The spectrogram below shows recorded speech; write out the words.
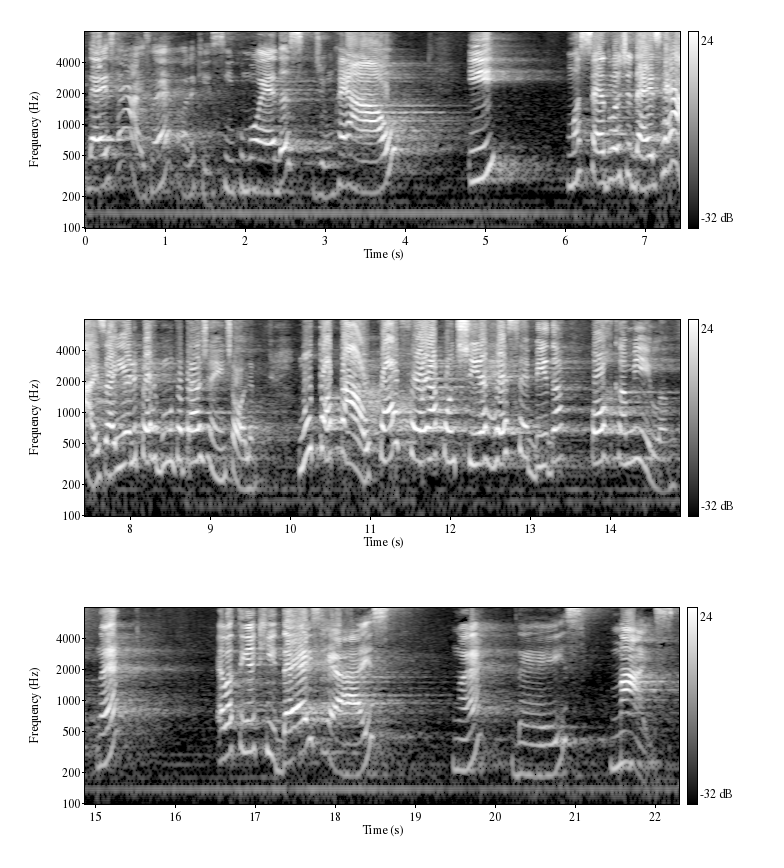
10 reais, né? Olha aqui, cinco moedas de um real e uma cédula de 10 reais. Aí ele pergunta para a gente, olha, no total, qual foi a quantia recebida por Camila, né? Ela tem aqui 10 reais, não é? 10 mais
